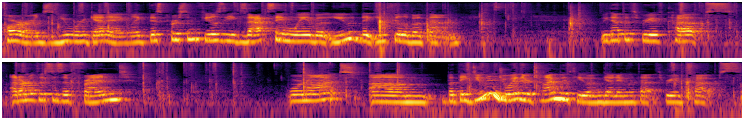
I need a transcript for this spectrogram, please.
cards you were getting. Like this person feels the exact same way about you that you feel about them. We got the Three of Cups. I don't know if this is a friend or not, um, but they do enjoy their time with you, I'm getting with that Three of Cups.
